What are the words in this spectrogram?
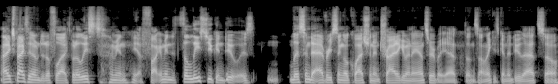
I expected him to deflect, but at least I mean, yeah, fuck. I mean, it's the least you can do is listen to every single question and try to give an answer. But yeah, it doesn't sound like he's going to do that. So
